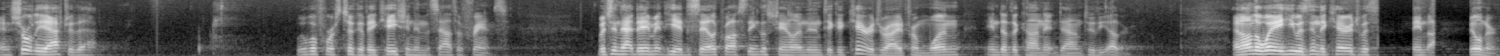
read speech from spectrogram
And shortly after that, Wilberforce took a vacation in the south of France, which in that day meant he had to sail across the English Channel and then take a carriage ride from one end of the continent down to the other. And on the way, he was in the carriage with named Milner,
